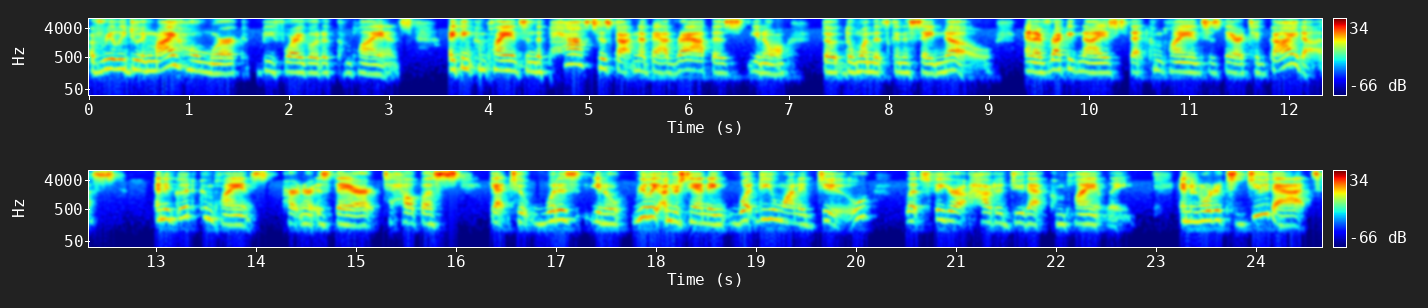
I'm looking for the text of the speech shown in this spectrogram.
of really doing my homework before I go to compliance. I think compliance in the past has gotten a bad rap as, you know, the, the one that's going to say no. And I've recognized that compliance is there to guide us And a good compliance partner is there to help us get to what is, you know, really understanding what do you want to do? Let's figure out how to do that compliantly. And in order to do that,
